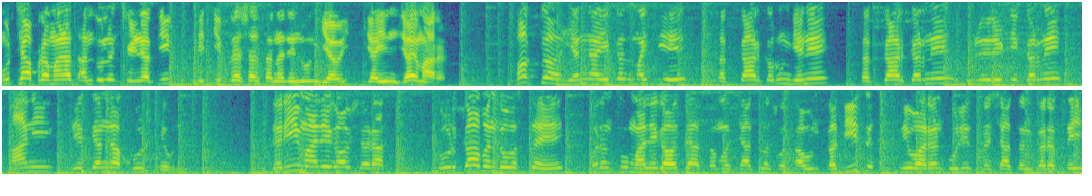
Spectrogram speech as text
मोठ्या प्रमाणात आंदोलन छेडण्यात येईल याची प्रशासनाने नोंद घ्यावी. जय हिंद जय महाराष्ट्र. फक्त यांना एकच माहिती आहे सत्कार करून घेणे सत्कार करणे सिक्युरिटी करणे आणि नेत्यांना खुश ठेवणे. जरी मालेगाव शहरात तोडका बंदोबस्त आहे परंतु मालेगावच्या समस्याचं स्वतःहून कधीच निवारण पोलीस प्रशासन करत नाही.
